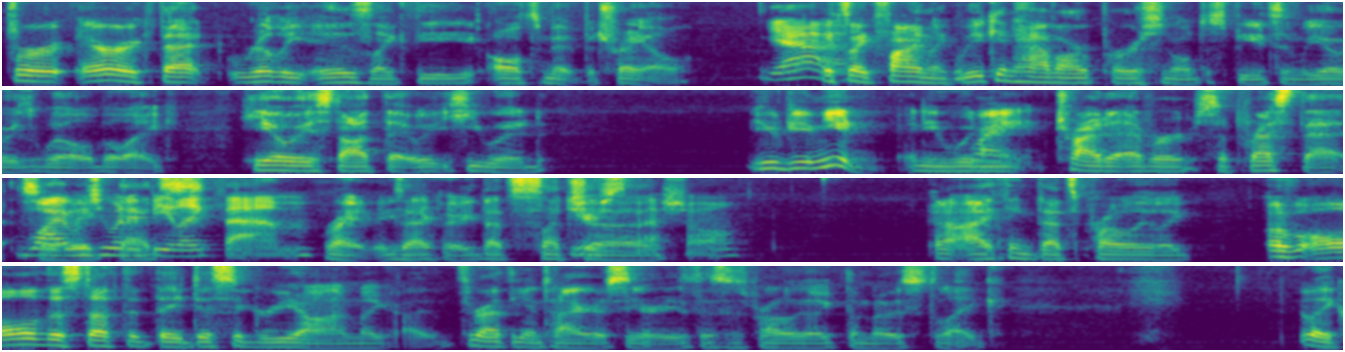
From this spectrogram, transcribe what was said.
for Eric that really is like the ultimate betrayal. Yeah. It's like fine, like we can have our personal disputes and we always will, but like he always thought that he would would be immune and you wouldn't Right. try to ever suppress that. So, why would like, you want to be like them? Right, exactly. That's such You're a special. I think that's probably like of all the stuff that they disagree on like uh, throughout the entire series, this is probably like the most like like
